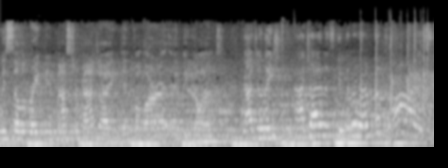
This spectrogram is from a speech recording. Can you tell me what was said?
We celebrate you, Master Magi, in Valara and beyond. Congratulations, Magi. Let's give them a round of applause.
